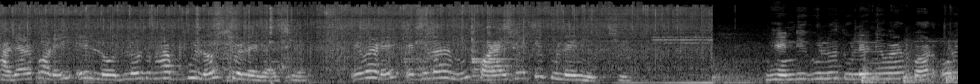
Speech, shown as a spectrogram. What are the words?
ভাজার পরেই এই লোদ লোদ ভাবগুলো চলে গেছে। এবারে এগুলো আমি কড়াই থেকে তুলে নিচ্ছি। ভেন্ডিগুলো তুলে নেওয়ার পর ওই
